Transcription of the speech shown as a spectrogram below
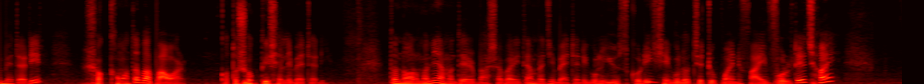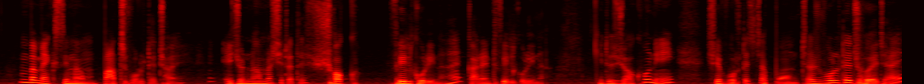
ব্যাটারির সক্ষমতা বা পাওয়ার কত শক্তিশালী ব্যাটারি। তো নর্মালি আমাদের বাসা বাড়িতে আমরা যে ব্যাটারিগুলো ইউজ করি, সেগুলো হচ্ছে টু পয়েন্ট ফাইভ ভোল্টেজ হয় বা ম্যাক্সিমাম পাঁচ ভোল্টেজ হয়। এই জন্য আমরা সেটাতে শখ ফিল করি না হ্যাঁ কারেন্ট ফিল করি না। কিন্তু যখনই সে ভোল্টেজটা পঞ্চাশ ভোল্টেজ হয়ে যায়,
